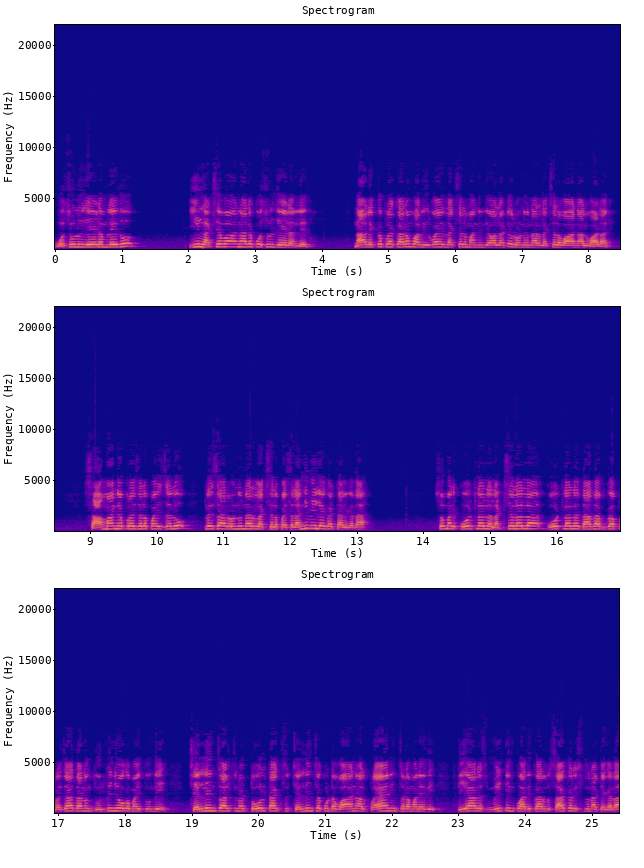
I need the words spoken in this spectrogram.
వసూలు చేయడం లేదు ఈ లక్ష వాహనాలకు వసూలు చేయడం లేదు. నా లెక్క ప్రకారం వాళ్ళు ఇరవై ఐదు లక్షల మందిని తేవాలంటే రెండున్నర లక్షల వాహనాలు వాడాలి. సామాన్య ప్రజల పైసలు ప్లస్ ఆ రెండున్నర లక్షల పైసలు అన్నీ వీళ్ళే కట్టాలి కదా. సో మరి కోట్లల్లో లక్షలల్లో కోట్లల్లో దాదాపుగా ప్రజాధనం దుర్వినియోగం అవుతుంది చెల్లించాల్సిన టోల్ ట్యాక్స్ చెల్లించకుండా వాహనాలు ప్రయాణించడం అనేది టీఆర్ఎస్ మీటింగ్కు అధికారులు సహకరిస్తున్నట్టే కదా.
